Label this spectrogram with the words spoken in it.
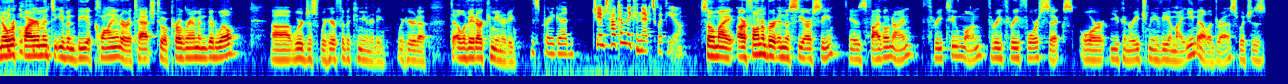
no requirement to even be a client or attached to a program in Goodwill. Uh, we're just we're here for the community. We're here to to elevate our community. It's pretty good. James, how can they connect with you? So my our phone number in the CRC is 509 321 3346, or you can reach me via my email address, which is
